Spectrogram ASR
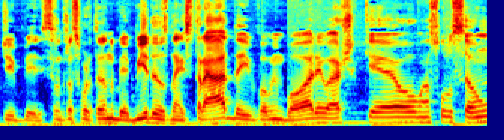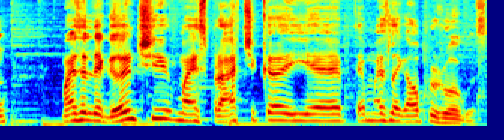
de, eles estão transportando bebidas na estrada e vão embora, eu acho que é uma solução mais elegante, mais prática e é até mais legal pro jogo. Assim.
